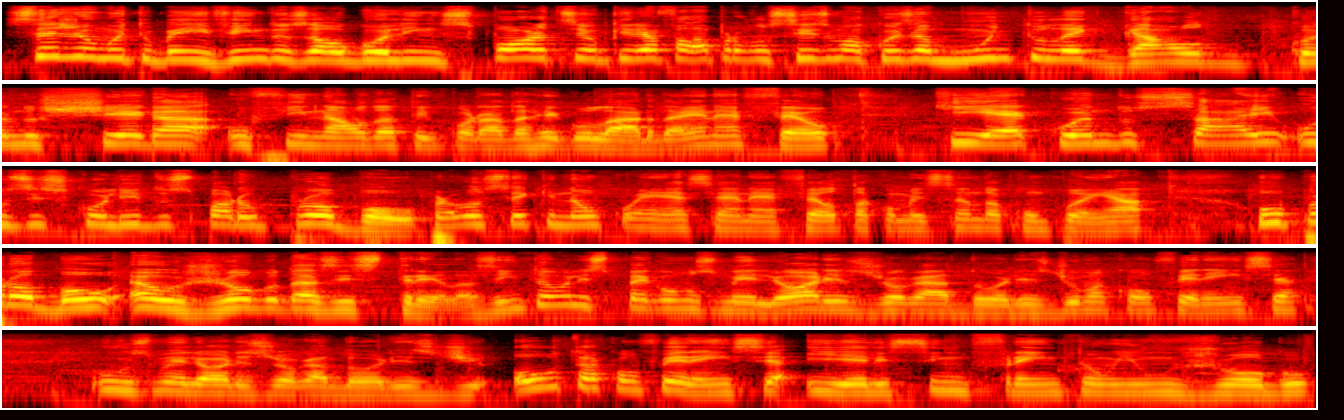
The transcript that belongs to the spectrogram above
Sejam muito bem-vindos ao Golim Sports. Eu queria falar pra vocês uma coisa muito legal quando chega o final da temporada regular da NFL, que é quando saem os escolhidos para o Pro Bowl. Para você que não conhece a NFL, tá começando a acompanhar, o Pro Bowl é o jogo das estrelas. Então eles pegam os melhores jogadores de uma conferência, os melhores jogadores de outra conferência e eles se enfrentam em um jogo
